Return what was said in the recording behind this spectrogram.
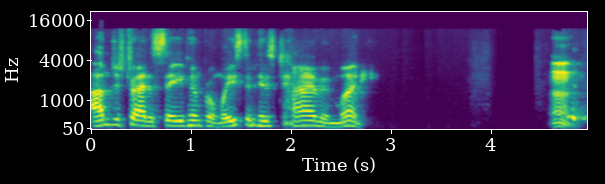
I'm just trying to save him from wasting his time and money." Mm.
